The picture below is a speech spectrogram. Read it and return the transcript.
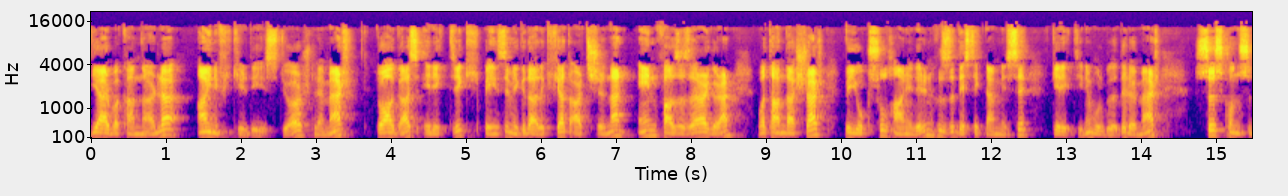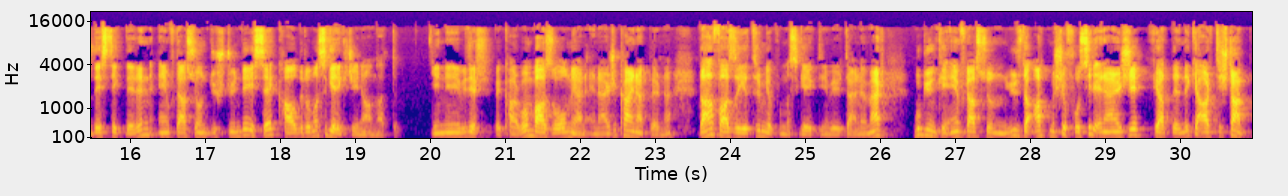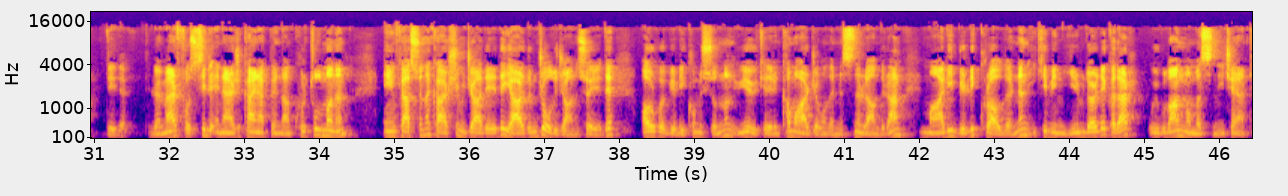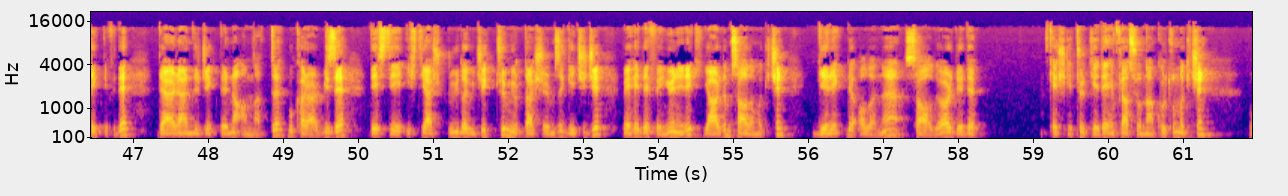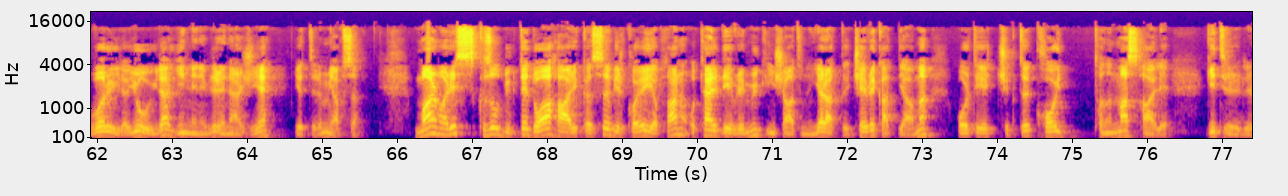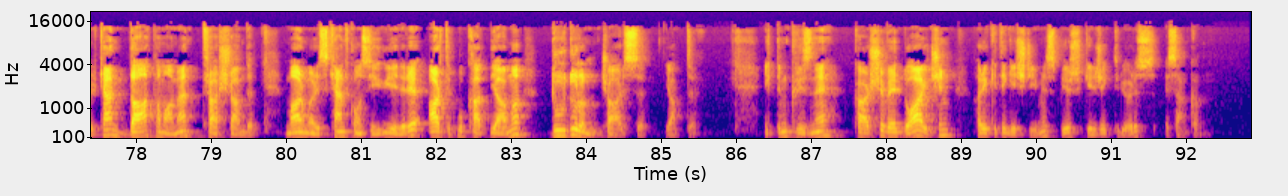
diğer bakanlarla aynı fikirdeyiz diyor Lemer. Doğalgaz, elektrik, benzin ve gıdadaki fiyat artışlarından en fazla zarar gören vatandaşlar ve yoksul hanelerin hızlı desteklenmesi gerektiğini vurguladı Lömer. Söz konusu desteklerin enflasyon düştüğünde ise kaldırılması gerekeceğini anlattı. yenilenebilir ve karbon bazlı olmayan enerji kaynaklarına daha fazla yatırım yapılması gerektiğini belirten Lömer, bugünkü enflasyonun %60'ı fosil enerji fiyatlarındaki artıştan dedi. Lömer, fosil enerji kaynaklarından kurtulmanın enflasyona karşı mücadelede yardımcı olacağını söyledi. Avrupa Birliği Komisyonu'nun üye ülkelerin kamu harcamalarını sınırlandıran mali birlik kurallarının 2024'e kadar uygulanmamasını içeren teklifi de değerlendireceklerini anlattı. Bu karar bize desteğe ihtiyaç duyulabilecek tüm yurttaşlarımıza geçici ve hedefe yönelik yardım sağlamak için gerekli alanı sağlıyor dedi. Keşke Türkiye'de enflasyondan kurtulmak için varıyla yoğuyla yenilenebilir enerjiye yatırım yapsa. Marmaris Kızılbük'te doğa harikası bir koya yapılan otel devre mülk inşaatının yarattığı çevre katliamı ortaya çıktı. Koy tanınmaz hale getirilirken dağ tamamen tıraşlandı. Marmaris Kent Konseyi üyeleri artık bu katliamı durdurun çağrısı yaptı. İklim krizine karşı ve doğa için harekete geçtiğimiz bir gelecek diliyoruz. Esen kalın.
